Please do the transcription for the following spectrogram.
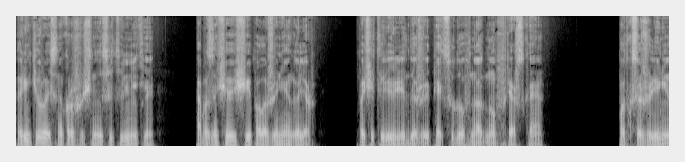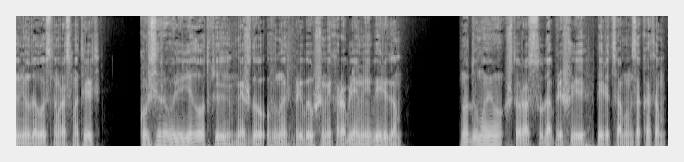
ориентируясь на крошечные светильники, обозначающие положение галер, по четыре или даже пять судов на одно фряжское. Вот, к сожалению, не удалось нам рассмотреть, курсировали ли лодки между вновь прибывшими кораблями и берегом, но думаю, что раз сюда пришли перед самым закатом,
